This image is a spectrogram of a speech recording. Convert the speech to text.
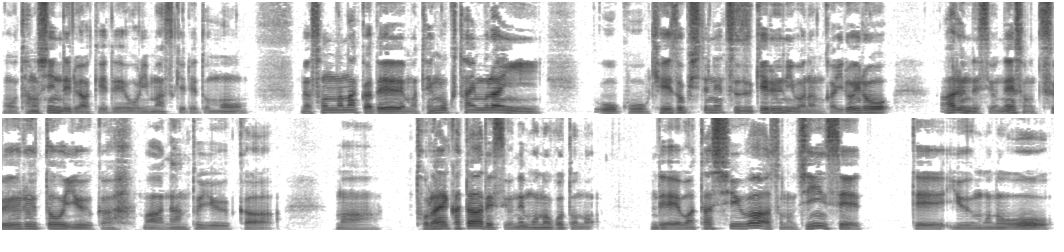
楽しんでるわけでおりますけれども、ま、そんな中で、まあ、天国タイムラインをこう継続してね、続けるにはなんかいろいろあるんですよね。そのツールというか、まあなんというか、まあ捉え方ですよね、物事の。で、私はその人生っていうものを、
